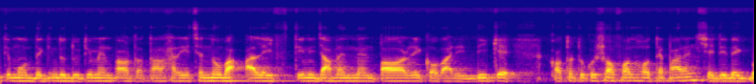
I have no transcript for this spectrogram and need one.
ইতিমধ্যে কিন্তু দুটি ম্যান পাওয়ার তারা হারিয়েছেন নোবা আলিফ, তিনি যাবেন ম্যান পাওয়ার রিকভারির দিকে। কতটুকু সফল হতে পারেন সেটি দেখব।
